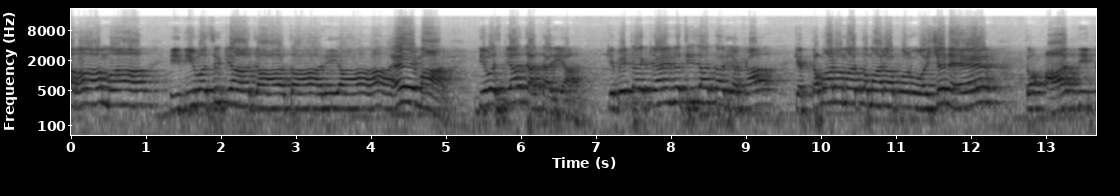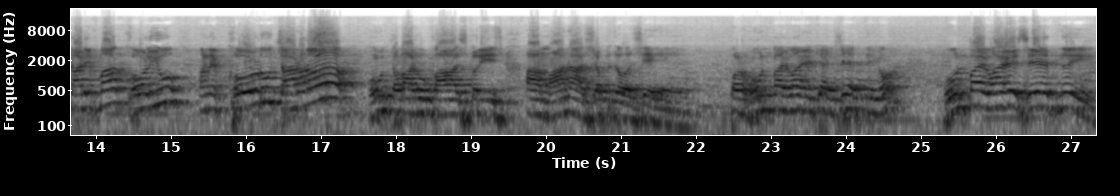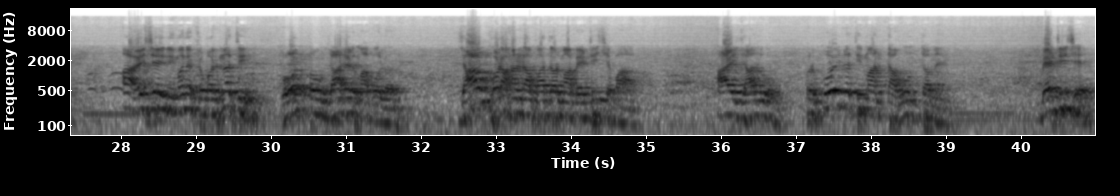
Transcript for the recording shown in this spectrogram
હામાં ઈ દિવસ ક્યાં જાતા રહ્યા હે માં દિવસ ક્યાં જાતા રહ્યા કે બેટા ક્યાંય નથી જાતા રહ્યા કા કે તમારામાં તમારા પણ હશે ને તો આજની તારીખમાં ખોળ્યું અને ખોરડું ચારણો હું તમારું પાસ કરીશ. આ માના શબ્દો છે. પણ હોનભાઈ વાહે ક્યાંય છે જ નહીં હોનભાઈ વાહે છે જ નહીં. આ હશે મને ખબર નથી. હોત તો હું જાહેરમાં બોલો. જાવ ખોડાહાંડા પાદરમાં બેઠી છે બાપ. આય જાદુ, પણ કોઈ નથી માનતા હું તમે. બેઠી છે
